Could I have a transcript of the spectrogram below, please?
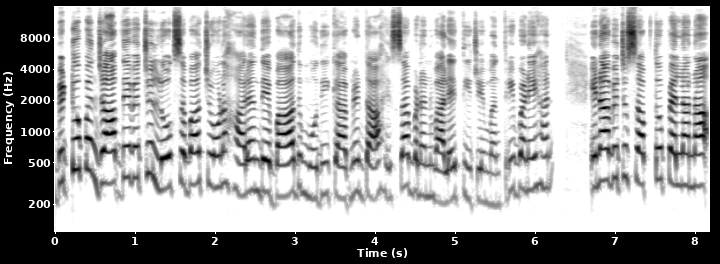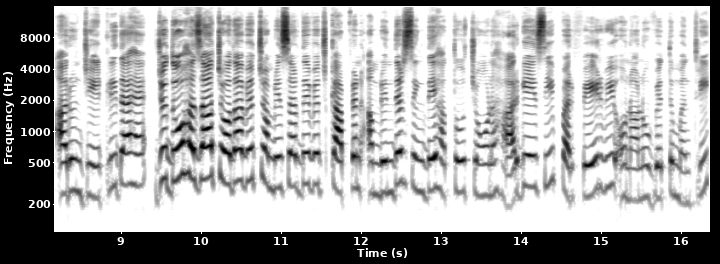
ਬਿੱਟੂ, ਪੰਜਾਬ ਦੇ ਵਿੱਚ ਲੋਕ ਸਭਾ ਚੋਣ ਹਾਰਨ ਦੇ ਬਾਅਦ ਮੋਦੀ ਕੈਬਨਿਟ ਦਾ ਹਿੱਸਾ ਬਣਨ ਵਾਲੇ ਤੀਜੇ ਮੰਤਰੀ ਬਣੇ ਹਨ। ਇਹਨਾਂ ਵਿੱਚ ਸਭ ਤੋਂ ਪਹਿਲਾ ਨਾਂ ਅਰੁਣ ਜੇਟਲੀ ਦਾ ਹੈ, ਜੋ 2014 ਵਿੱਚ ਅੰਮ੍ਰਿਤਸਰ ਦੇ ਵਿੱਚ ਕੈਪਟਨ ਅਮਰਿੰਦਰ ਸਿੰਘ ਦੇ ਹੱਥੋਂ ਚੋਣ ਹਾਰ ਗਏ ਸੀ, ਪਰ ਫਿਰ ਵੀ ਉਹਨਾਂ ਨੂੰ ਵਿੱਤ ਮੰਤਰੀ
